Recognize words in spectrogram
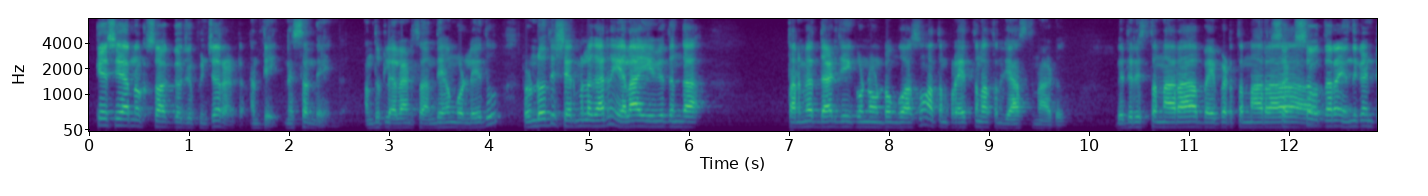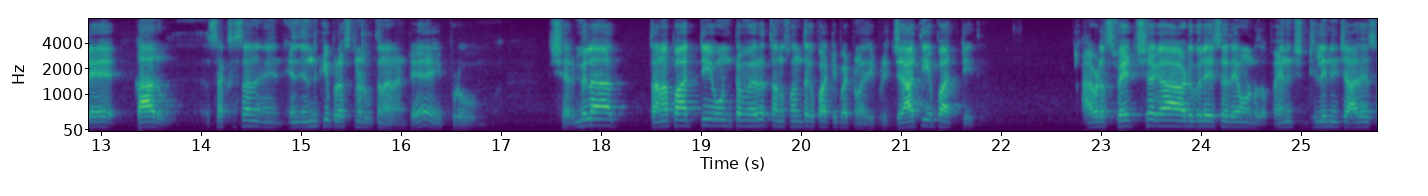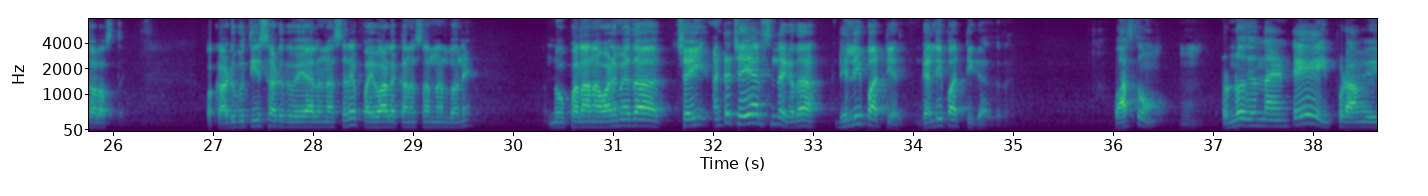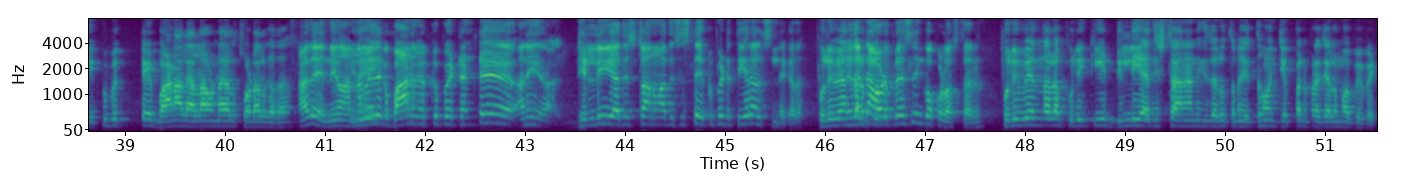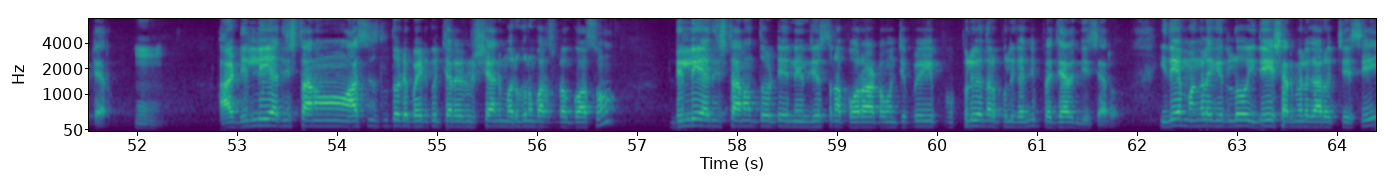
కేసీఆర్ని ఒక సాగ్గా చూపించారంట. అంతే నిస్సందేహంగా. అందుట్లో ఎలాంటి సందేహం కూడా లేదు. రెండోది షర్మిల గారిని ఎలా ఏ విధంగా తన మీద దాడి చేయకుండా ఉండడం కోసం అతని ప్రయత్నం అతను చేస్తున్నాడు. బెదిరిస్తున్నారా భయపెడుతున్నారా? సక్సెస్ అవుతారా? ఎందుకంటే కారు. సక్సెస్ ఎందుకు ఈ ప్రశ్న అడుగుతున్నానంటే ఇప్పుడు షర్మిల తన పార్టీ ఉండటం వేరు తన సొంత పార్టీ పెట్టడం. ఇప్పుడు జాతీయ పార్టీ ఇది. ఆవిడ స్వేచ్ఛగా అడుగులేసేదే ఉండదు. పైనుంచి ఢిల్లీ నుంచి ఆదేశాలు వస్తాయి. ఒక అడుగు తీసి అడుగు వేయాలన్నా సరే పై వాళ్ళ కనుసన్నల్లోనే నువ్వు ఫలానా వాడి మీద చెయ్యి అంటే చేయాల్సిందే కదా. ఢిల్లీ పార్టీ అది. గల్లీ పార్టీ కాదు కదా. వాస్తవం. రెండోది ఏంటంటే ఇప్పుడు ఆమె ఎక్కువ పెట్టే బాణాలు ఎలా ఉండాలో చూడాలి కదా. అదే నేను అన్న మీదకి బాణం ఎక్కువ పెట్టంటే అని ఢిల్లీ అధిష్టానం ఆదేశిస్తే ఎక్కువ పెట్టి తీరాల్సిందే కదా. పులివెందల ఆవిడ ప్లేస్లో ఇంకొకళ్ళు వస్తారు. పులివెందల పులికి ఢిల్లీ అధిష్టానానికి జరుగుతున్న యుద్ధం అని చెప్పని ప్రజలు మభ్య పెట్టారు. ఆ ఢిల్లీ అధిష్టానం ఆశీస్సులతోటి బయటకు వచ్చారనే విషయాన్ని మరుగున పరచడం కోసం ఢిల్లీ అధిష్టానంతో నేను చేస్తున్న పోరాటం అని చెప్పి పులివెందల పులికి అని ప్రచారం చేశారు. ఇదే మంగళగిరిలో ఇదే షర్మిల గారు వచ్చేసి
